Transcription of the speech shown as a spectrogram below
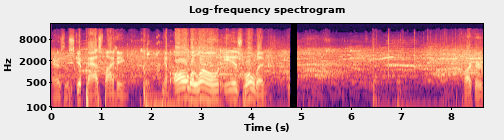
There's the skip pass, finding him all alone is Roland. Parker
